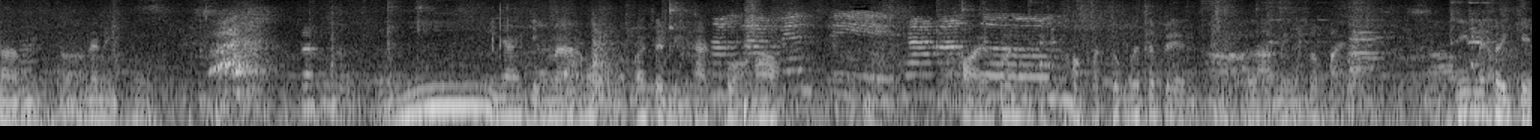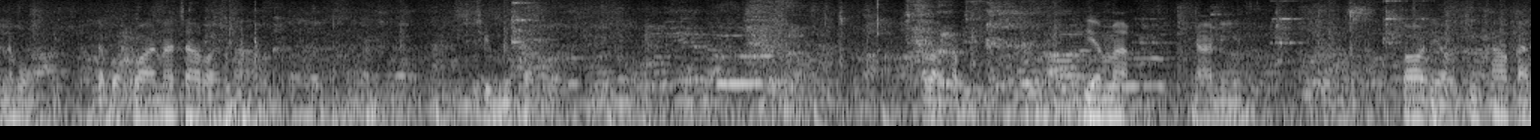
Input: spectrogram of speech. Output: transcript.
ราเมงนั่นเองครับผมนี่น่ากินมากครับผมแล้วก็จะมีผัดถั่วงอก หอยคนของประตูก็จะเป็นอ่าราเมงทั่วไป นี่ไม่เคยกินนะผม แต่บอกว่าน่าจะอร่อยมาก ชิมดูก่อนอร่อยครับ เยี่ยมมากงานนี้ ก็เดี๋ยวกินข้าวกัน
